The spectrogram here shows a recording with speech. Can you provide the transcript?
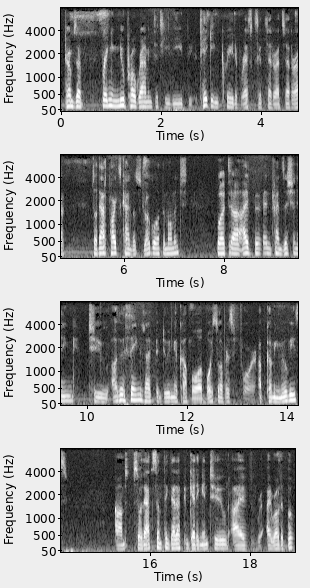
in terms of bringing new programming to TV, taking creative risks, et cetera, et cetera. So that part's kind of a struggle at the moment. But uh, I've been transitioning to other things. I've been doing a couple of voiceovers for upcoming movies. Um, so that's something that I've been getting into. I've I wrote a book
